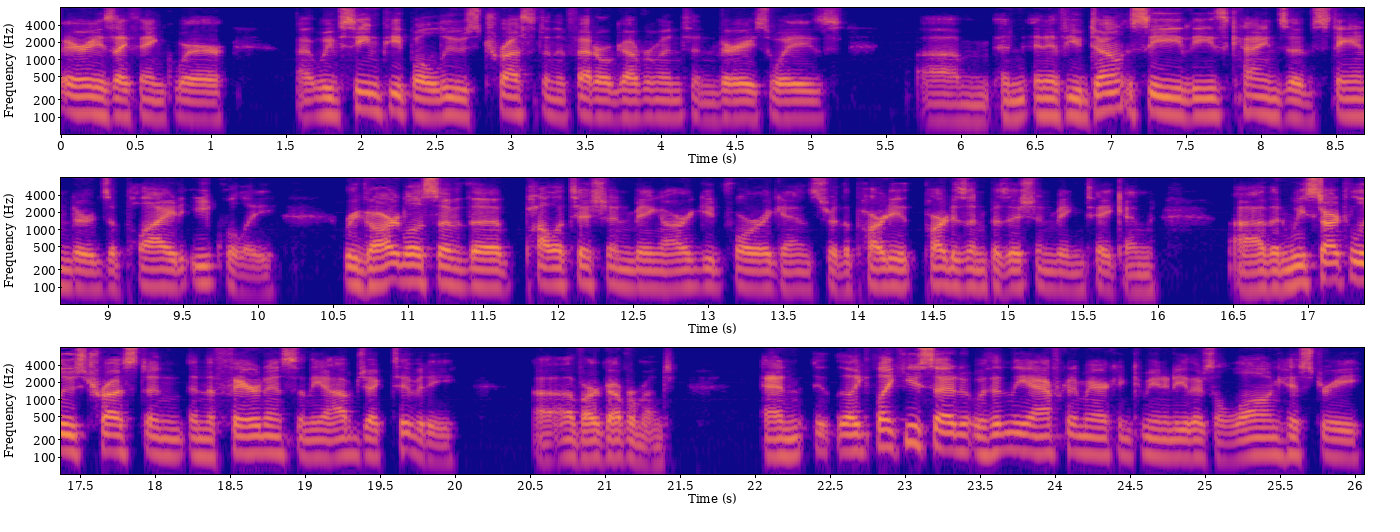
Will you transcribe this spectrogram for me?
areas I think where uh, we've seen people lose trust in the federal government in various ways. Um, and, and if you don't see these kinds of standards applied equally, regardless of the politician being argued for or against or the party partisan position being taken, uh, then we start to lose trust in, in the fairness and the objectivity uh, of our government. And like like you said, within the African American community, there's a long history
